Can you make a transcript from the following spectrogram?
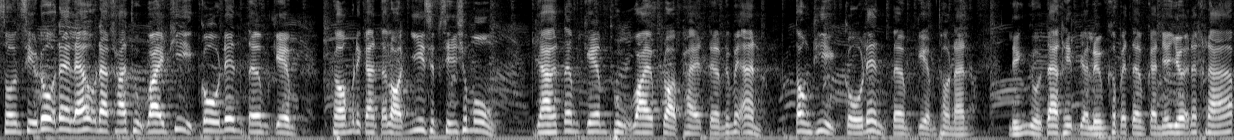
โซนซีโร่ได้แล้วราคาถูกไวที่โกลเด้นเติมเกม พร้อมบริการตลอด 24 ชั่วโมง อยากเติมเกมถูกไวปลอดภัยเติมได้ไม่อันต้องที่โกลเด้นเติมเกมเท่านั้น ลิงก์อยู่ใต้คลิปอย่าลืมเข้าไปเติมกันเยอะๆนะครับ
